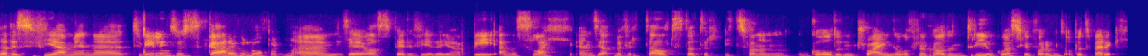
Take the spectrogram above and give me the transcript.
Dat is via mijn uh, tweelingzus Karen gelopen. Uh, zij was bij de VDAP aan de slag en ze had me verteld dat er iets van een golden triangle of een gouden driehoek was gevormd op het werk.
